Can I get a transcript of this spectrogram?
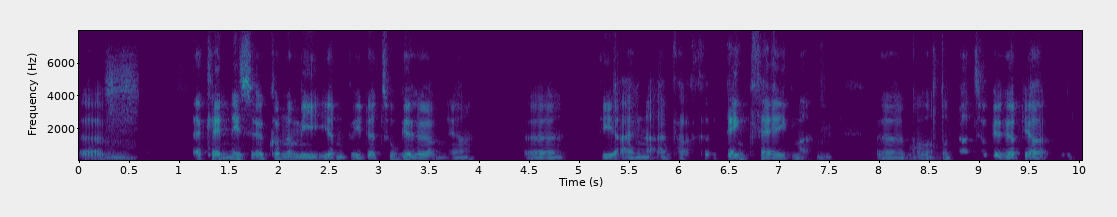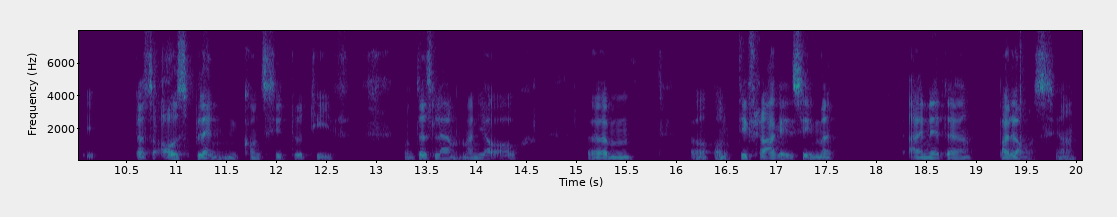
ähm, Erkenntnisökonomie irgendwie dazugehören, ja, äh, die einen einfach denkfähig machen. Äh, mhm. Und dazu gehört ja das Ausblenden konstitutiv. Und das lernt man ja auch. Ähm, und die Frage ist immer eine der Balance. Ja?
